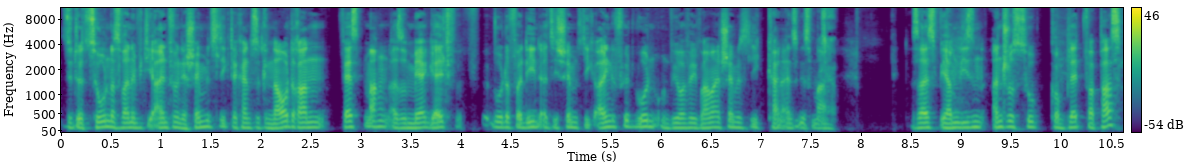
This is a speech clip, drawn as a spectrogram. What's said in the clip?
Situation, das war nämlich die Einführung der Champions League, da kannst du genau dran festmachen, also mehr Geld wurde verdient, als die Champions League eingeführt wurden und wie häufig war mal in Champions League? Kein einziges Mal. Ja. Das heißt, wir haben diesen Anschlusszug komplett verpasst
